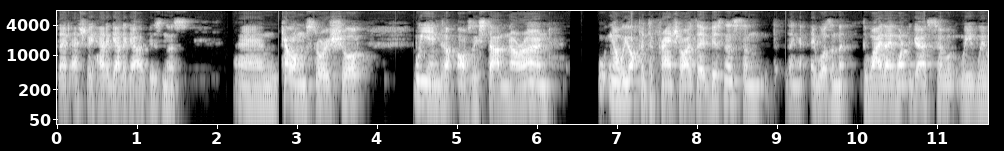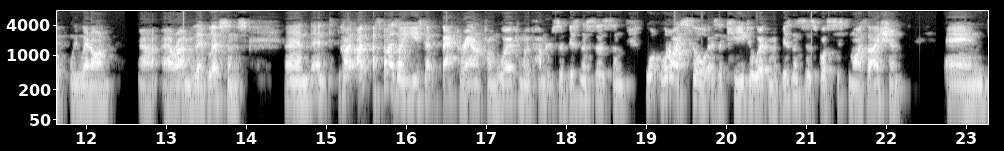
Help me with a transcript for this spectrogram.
that actually had a Gutter Guard business. And cut a long story short, we ended up obviously starting our own. You know, we offered to franchise their business, and it wasn't the way they wanted to go, so we we, we went on uh, our own with their blessings. And and I, I, suppose I used that background from working with hundreds of businesses, and what, what I saw as a key to working with businesses was systemization and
